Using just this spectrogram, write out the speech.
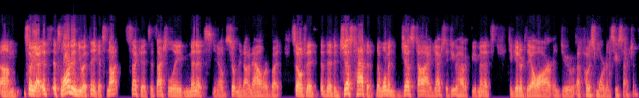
um, so yeah, it's, it's longer than you would think. It's not seconds, it's actually minutes, you know, certainly not an hour. But so if it, if it just happened, if the woman just died, you actually do have a few minutes to get her to the OR and do a post-mortem C-section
